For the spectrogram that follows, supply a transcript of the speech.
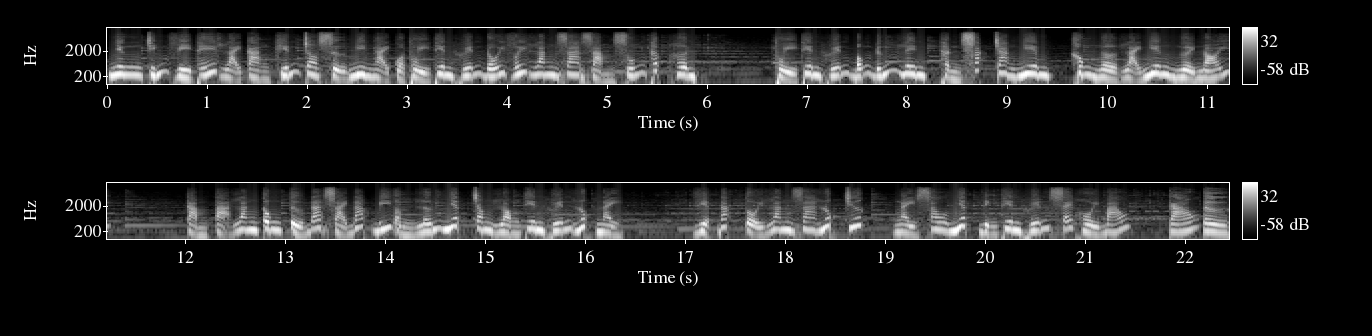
Nhưng chính vì thế lại càng khiến cho sự nghi ngại của Thủy Thiên Huyến đối với Lăng Gia giảm xuống thấp hơn. Thủy Thiên Huyến bỗng đứng lên, thần sắc trang nghiêm, không ngờ lại nghiêng người nói. Cảm tạ Lăng Công Tử đã giải đáp bí ẩn lớn nhất trong lòng Thiên Huyến lúc này. Việc đắc tội Lăng Gia lúc trước, ngày sau nhất định Thiên Huyến sẽ hồi báo. Cáo từ.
